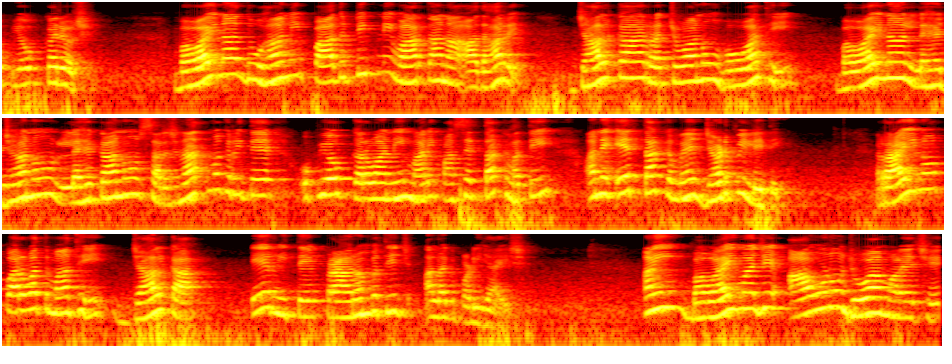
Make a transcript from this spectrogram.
ઉપયોગ કર્યો છે. ભવાઈના દુહાની પાદટીપની વાર્તાના આધારે ઝાલકા રચવાનું હોવાથી ભવાઈના લહેજાનો, લહેકાનો સર્જનાત્મક રીતે ઉપયોગ કરવાની મારી પાસે તક હતી અને એ તક મેં ઝડપી લીધી. રાઈનો પર્વતમાંથી ઝાલકા એ રીતે પ્રારંભથી જ અલગ પડી જાય છે. અહીં ભવાઈમાં જે આવણું જોવા મળે છે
